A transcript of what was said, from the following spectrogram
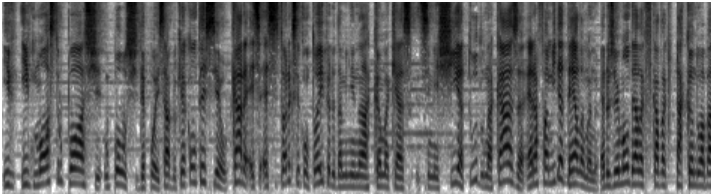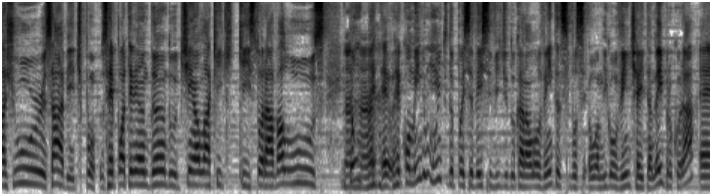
e, e mostra o post, o post depois, sabe? O que aconteceu. Cara, essa, história que você contou aí, Pedro, da menina na cama que as- se mexia tudo na casa, era a família dela, mano. Era os irmãos dela que ficava tacando o abajur, sabe? Tipo, os repórteres andando, tinha lá que, que, que estourava a luz. Então, Aham. é- eu recomendo muito depois você ver esse vídeo do canal 90, se você, o amigo ouvinte aí também procurar. É.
